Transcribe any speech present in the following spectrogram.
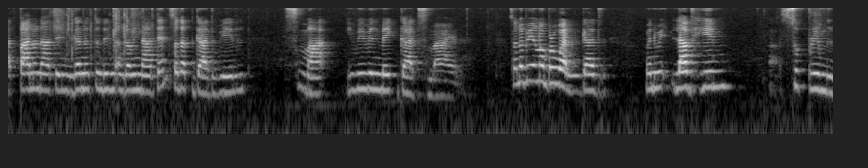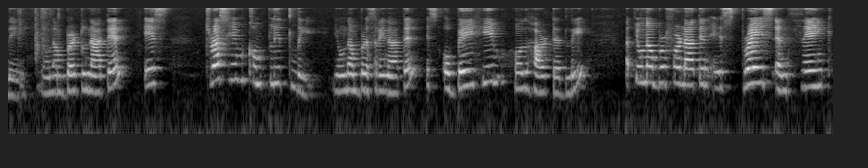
at paano natin ganito din ang gawin natin? So that God will smile we will make God smile. So ano yung number one? God when we love Him uh, supremely. Yung number two natin is trust Him completely. Yung number three natin is obey Him wholeheartedly. At yung number 4 natin is praise and thank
